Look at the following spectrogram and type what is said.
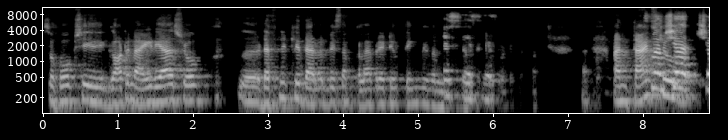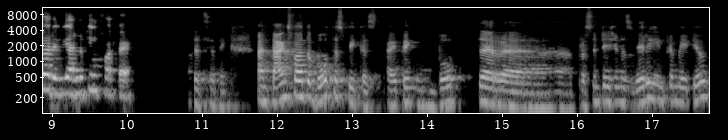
So hope she got an idea. So uh, definitely there will be some collaborative thing we will. Yes, yes, yes. And thanks so, to. Sure, sure. We are looking forward. That's the thing. And thanks for the both the speakers. I think both their uh, presentation is very informative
